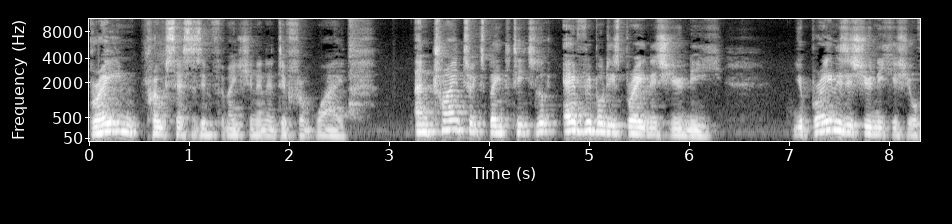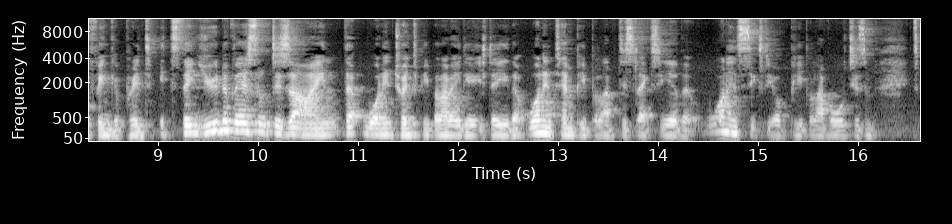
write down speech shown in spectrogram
brain processes information in a different way? And trying to explain to teachers, look, everybody's brain is unique your brain is as unique as your fingerprint. It's the universal design that one in 20 people have ADHD, that one in 10 people have dyslexia, that one in 60 odd people have autism. It's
